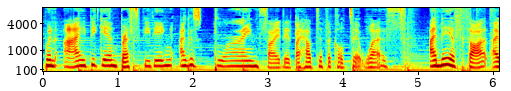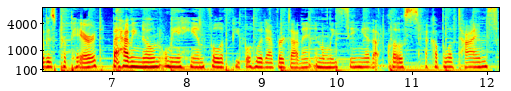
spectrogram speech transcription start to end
When I began breastfeeding, I was blindsided by how difficult it was. I may have thought I was prepared, but having known only a handful of people who had ever done it and only seeing it up close a couple of times,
